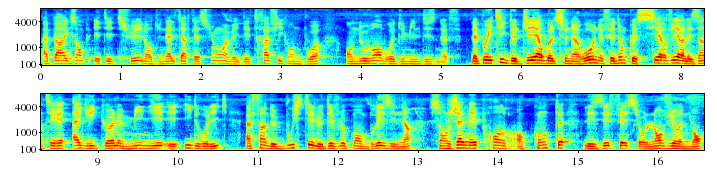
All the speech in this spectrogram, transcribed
a par exemple été tué lors d'une altercation avec des trafiquants de bois en novembre 2019. La politique de Jair Bolsonaro ne fait donc que servir les intérêts agricoles, miniers et hydrauliques afin de booster le développement brésilien sans jamais prendre en compte les effets sur l'environnement,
